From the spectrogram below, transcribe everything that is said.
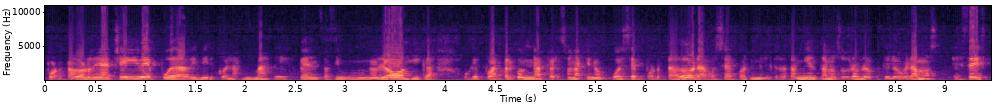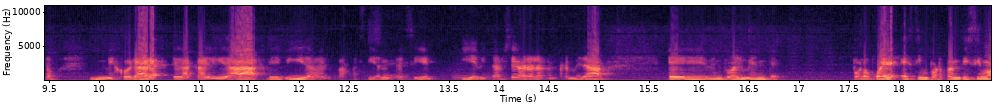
portador de HIV pueda vivir con las mismas defensas inmunológicas o que pueda estar con una persona que no fuese portadora, o sea, con el tratamiento nosotros lo que logramos es esto, mejorar la calidad de vida del paciente, ¿sí? Y evitar llegar a la enfermedad eh, eventualmente por lo cual es importantísimo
